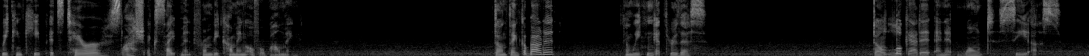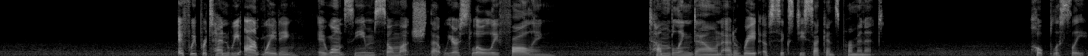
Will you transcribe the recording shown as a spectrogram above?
we can keep its terror slash excitement from becoming overwhelming. Don't think about it, and we can get through this. Don't look at it, and it won't see us. If we pretend we aren't waiting, it won't seem so much that we are slowly falling, tumbling down at a rate of 60 seconds per minute, hopelessly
